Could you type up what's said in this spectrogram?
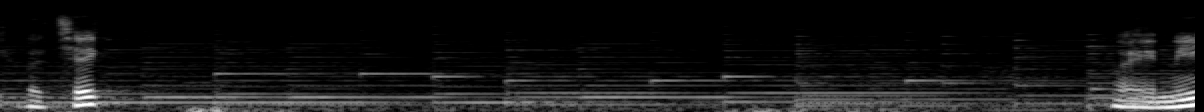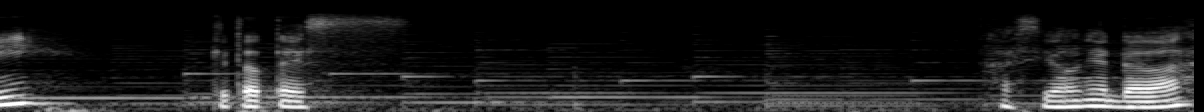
Kita cek. Nah ini kita tes. Hasilnya adalah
